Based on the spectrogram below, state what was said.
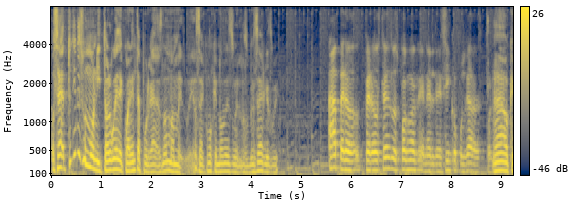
O sea, tú tienes un monitor, güey, de 40 pulgadas, no mames, güey. O sea, como que no ves, los mensajes, güey. Ah, pero, pero ustedes los pongo en el de 5 pulgadas. Ah, ok.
